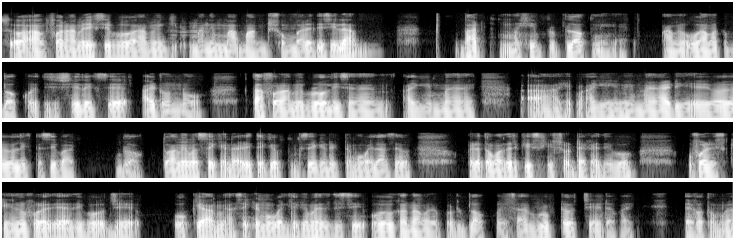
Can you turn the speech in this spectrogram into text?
সো পর আমি লিখছি bro, আমি মানে মান- সোমবারে দিছিলাম বাট হি ব্লক মি আমি ও আমাকে ব্লক করে দিয়েছে সে লিখছে আই ডোন্ট নো তারপর আমি bro listen I give my I give him my ID এইভাবে লিখতেছি বাট ব্লক তো আমি আমার সেকেন্ড আইডি থেকে সেকেন্ড একটা মোবাইল আছে ওটা তোমাদেরকে স্ক্রিনশট দেখাই দিব। উপরে স্ক্রিন উপরে দিয়ে দিব যে ওকে আমি সেকেন্ড মোবাইল থেকে মেসেজ দিছি, ও ওখানে আমার ব্লক করেছে। আর গ্রুপটা হচ্ছে এটা ভাই। দেখো তোমরা,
